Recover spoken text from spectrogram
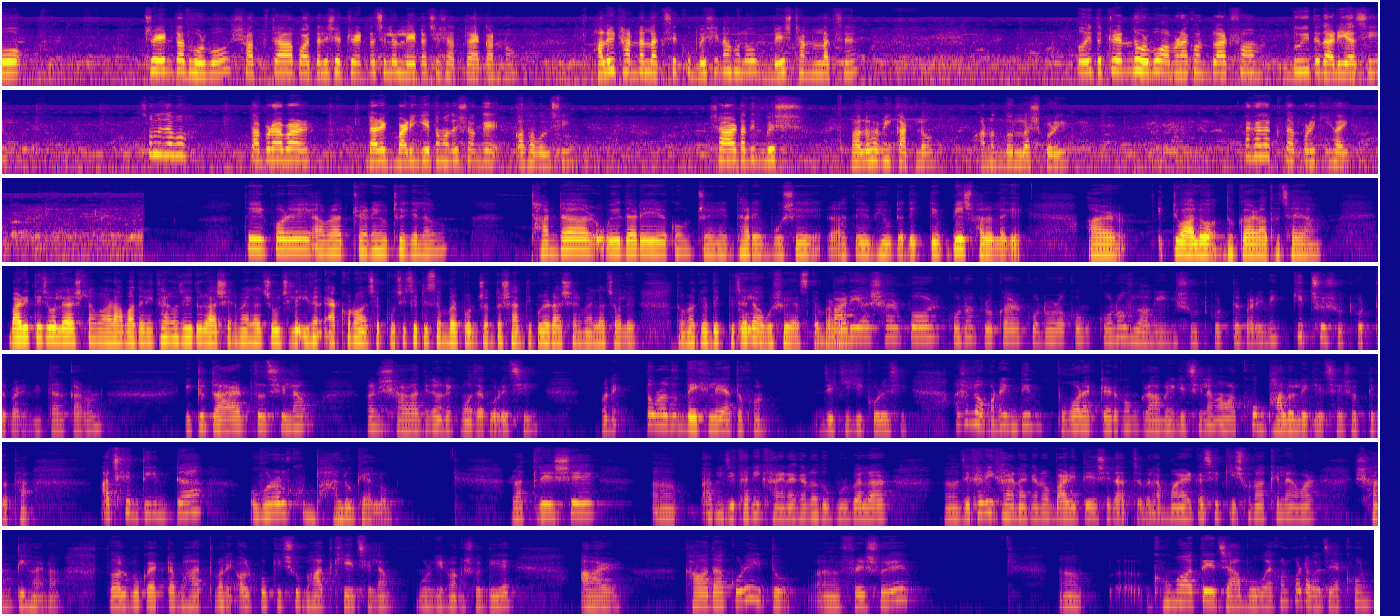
ট্রেনটা ধরবো। সাতটা পঁয়তাল্লিশের ট্রেনটা ছিল লেট আছে সাতটা একান্ন। ভালোই ঠান্ডা লাগছে, খুব বেশি না হলেও বেশ ঠান্ডা লাগছে। তো এই তো ট্রেন ধরবো, আমরা এখন প্ল্যাটফর্ম দুইতে দাঁড়িয়ে আছি। চলে যাব। তারপরে আবার ডাইরেক্ট বাড়ি গিয়ে তোমাদের সঙ্গে কথা বলছি। সারাটা দিন বেশ ভালোভাবেই কাটলো, আনন্দ উল্লাস করি। দেখা যাক তারপরে কি হয়। তো এরপরে আমরা ট্রেনে উঠে গেলাম। ঠান্ডার ওয়েদারে এরকম ট্রেনের ধারে বসে রাতের ভিউটা দেখতে বেশ ভালো লাগে। আর একটু আলো অন্ধকার আধো ছায়া। বাড়িতে চলে আসলাম। আর আমাদের এখানেও যেহেতু রাসের মেলা চলছিল ইভেন এখনও আছে। পঁচিশে ডিসেম্বর পর্যন্ত শান্তিপুরে রাসের মেলা চলে। তোমরা কেউ দেখতে চাইলে অবশ্যই আসতে পারো। বাড়ি আসার পর কোনো প্রকার কোনো রকম কোনো ভ্লগিং শ্যুট করতে পারিনি কিচ্ছু শ্যুট করতে পারিনি। তার কারণ একটু টায়ার্ড তো ছিলাম। মানে সারাদিন অনেক মজা করেছি। মানে তোমরা তো দেখলে এতক্ষণ যে কি কি করেছি। আসলে অনেক দিন পর একটা এরকম গ্রামে গেছিলাম, আমার খুব ভালো লেগেছে সত্যি কথা। আজকের দিনটা ওভারঅল খুব ভালো গেল। রাত্রে এসে আমি যেখানেই খাই না কেন দুপুরবেলার যেখানেই খাই না কেন বাড়িতে এসে রাত্রেবেলা মায়ের কাছে কিছু না খেলে আমার শান্তি হয় না। তো অল্প কয়েকটা ভাত মানে অল্প কিছু ভাত খেয়েছিলাম মুরগির মাংস দিয়ে। আর খাওয়া দাওয়া করেই তো ফ্রেশ হয়ে ঘুমাতে যাব। এখন কটা বাজে? এখন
